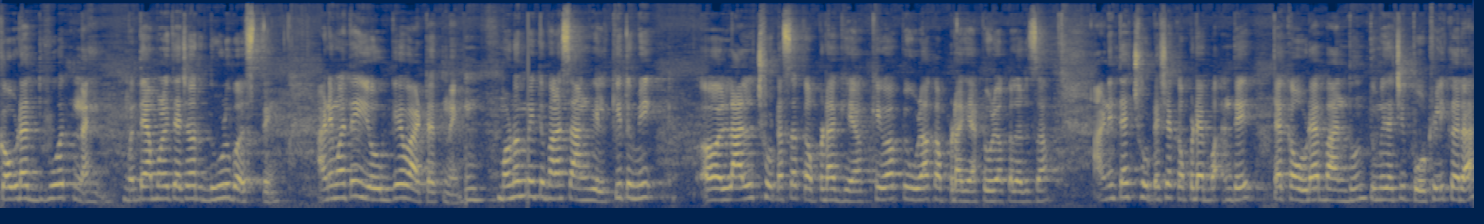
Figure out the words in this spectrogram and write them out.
कवड्या धुवत नाही. मग त्यामुळे त्याच्यावर धूळ बसते आणि मग ते योग्य वाटत नाही. म्हणून मी तुम्हाला सांगेल की तुम्ही लाल छोटासा कपडा घ्या किंवा पिवळा कपडा घ्या पिवळ्या कलरचा. आणि त्या छोट्याशा कपड्यामध्ये त्या कवड्या बांधून तुम्ही त्याची पोटली करा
